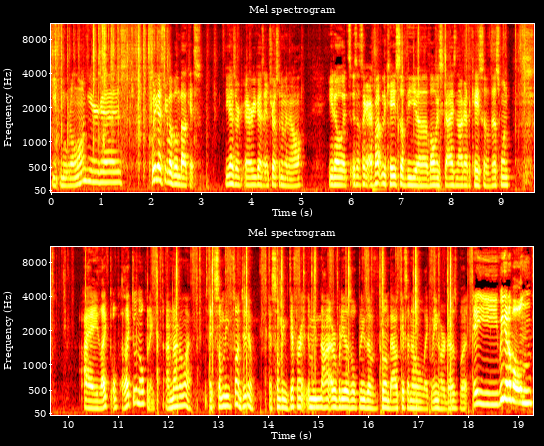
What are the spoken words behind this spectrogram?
Keep moving along here, guys. What do you guys think about kits? You guys are, are you guys interested in them at all? You know, it's, it's like I thought in the case of the uh, Evolving Skies, now I got the case of this one. I like I like doing opening. I'm not gonna lie. It's something fun to do. It's something different. I mean, not everybody does openings of Build and Battle kits. I know, like Leonhart does, but hey, we got a Boltund.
